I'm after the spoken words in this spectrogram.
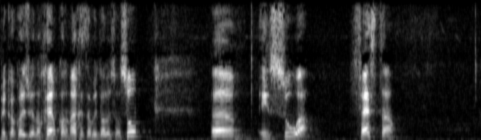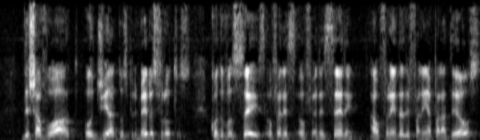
מקרקודת שלכם כל המכס אבידו לסוסו. Em sua festa de Shavuot, o dia dos primeiros frutos, quando vocês oferecerem a oferenda de farinha para Deus,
